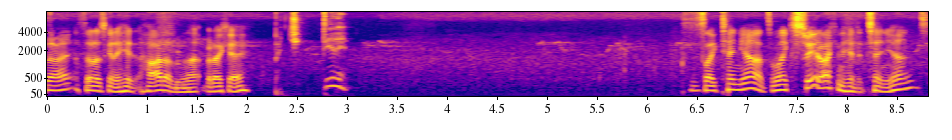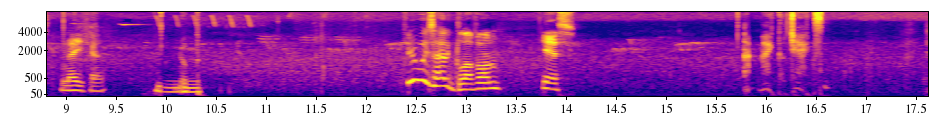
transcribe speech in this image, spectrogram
that right? I thought I was going to hit it harder than that, but okay. But you did it. 'Cause it's like 10 yards. I'm like, sweet, I can hit it 10 yards. No, you can't. Nope. Have you always had a glove on? Yes. I'm Michael Jackson.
